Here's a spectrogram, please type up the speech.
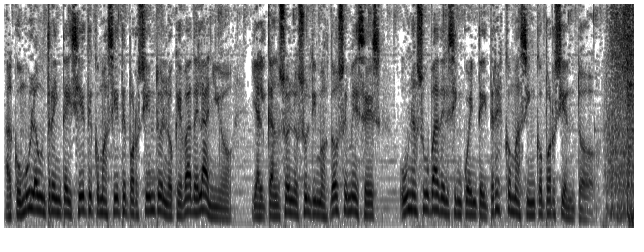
acumula un 37,7% en lo que va del año y alcanzó en los últimos 12 meses una suba del 53,5%.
